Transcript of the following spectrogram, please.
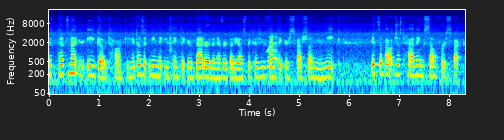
that that's not your ego talking. It doesn't mean that you think that you're better than everybody else because you think that you're special and unique. It's about just having self-respect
